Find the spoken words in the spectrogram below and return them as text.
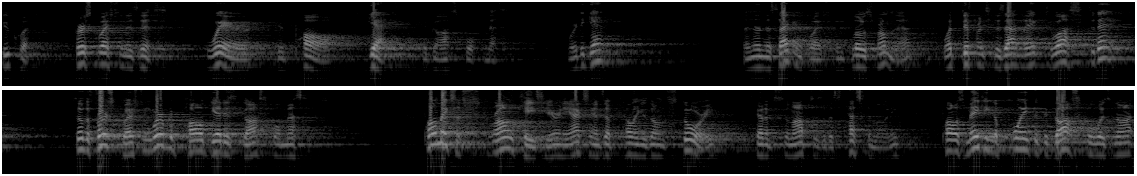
Two questions. First question is this Where did Paul get the gospel message? Where did he get it? And then the second question flows from that What difference does that make to us today? So, the first question where did Paul get his gospel message? Paul makes a strong case here, and he actually ends up telling his own story. It's kind of a synopsis of his testimony. Paul's making a point that the gospel was not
